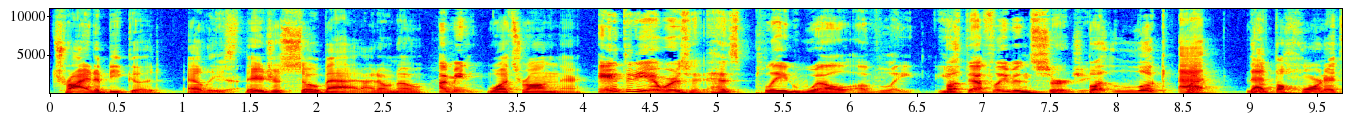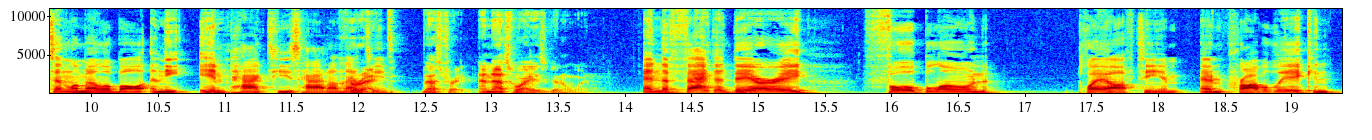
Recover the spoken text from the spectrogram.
try to be good at least. They're just so bad. I don't know. I mean- what's wrong there? Anthony Edwards has played well of late. He's But- definitely been surging. But look at that the Hornets and Lamelo Ball and the impact he's had on that correct. team. That's right, and that's why he's going to win. and the fact that they are a full blown playoff team and probably a con,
